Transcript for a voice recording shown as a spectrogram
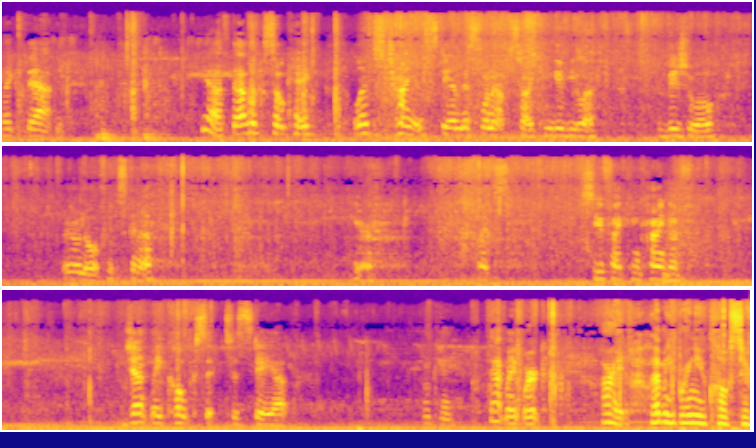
like that. Yeah, if that looks okay, let's try and stand this one up so I can give you a visual. I don't know if it's gonna, here, let's see if I can kind of gently coax it to stay up. Okay, that might work. All right, let me bring you closer.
